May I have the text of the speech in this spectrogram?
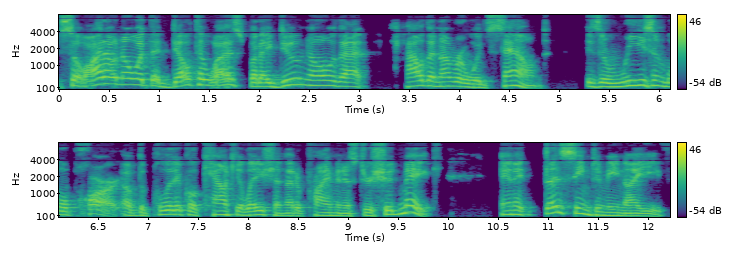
so I don't know what the delta was, but I do know that how the number would sound is a reasonable part of the political calculation that a prime minister should make. And it does seem to me naive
